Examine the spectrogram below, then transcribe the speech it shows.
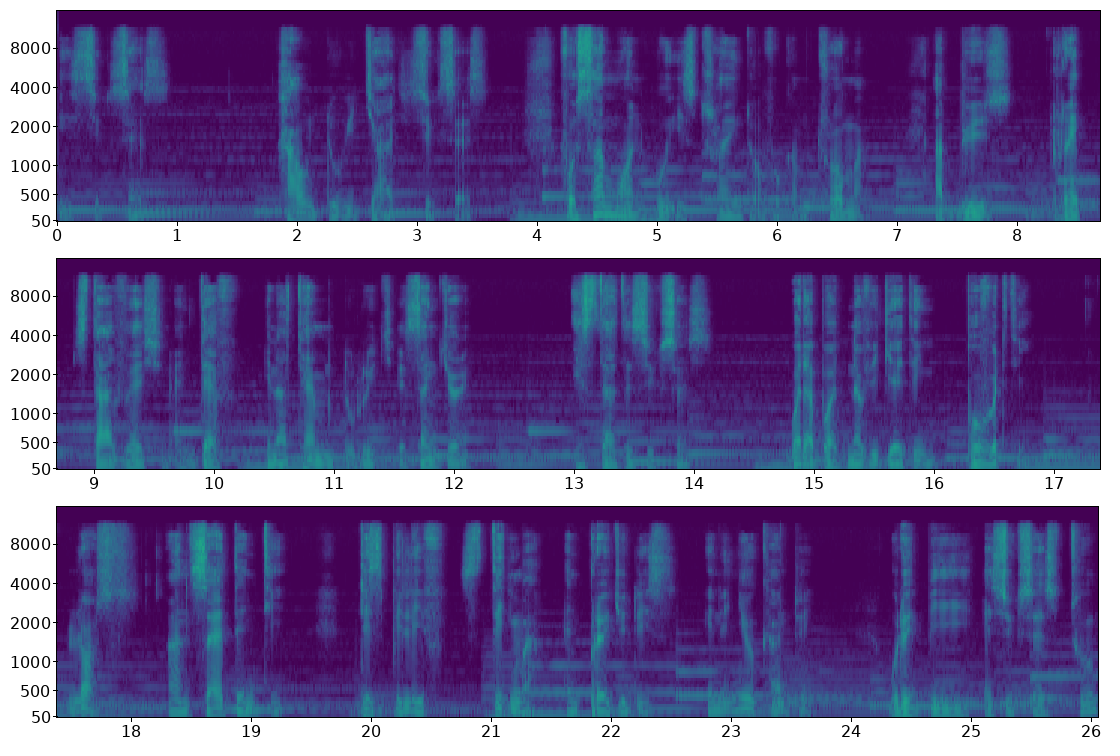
is success. How do we judge success? For someone who is trying to overcome trauma, abuse, rape, starvation, and death in attempt to reach a sanctuary, is that a success? What about navigating poverty, loss, uncertainty, disbelief, stigma, and prejudice in a new country? Would it be a success too?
